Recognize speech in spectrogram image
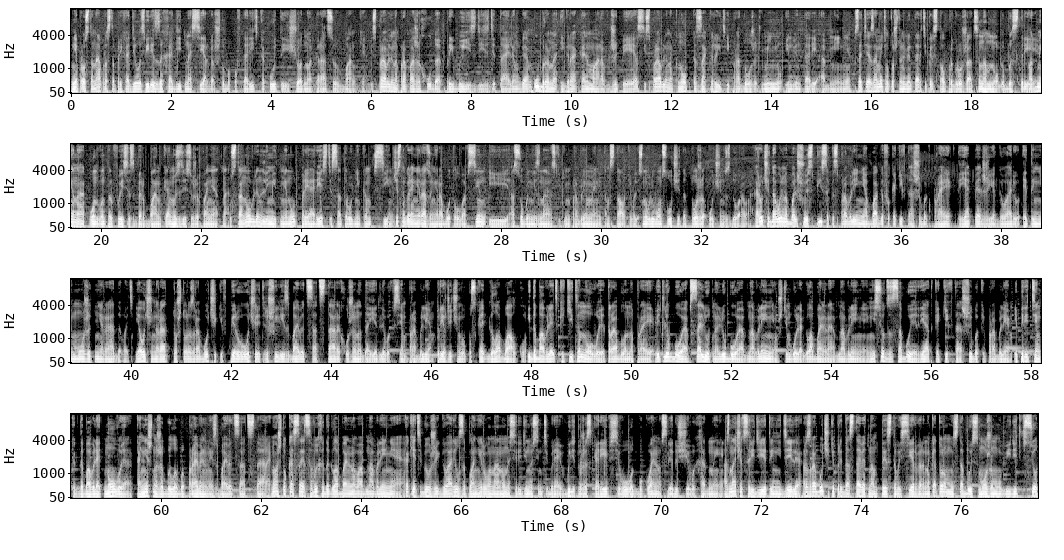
Мне просто-напросто приходилось перезаходить на сервер, чтобы повторить какую-то еще одну операцию в банке. Исправлена пропажа худа при выезде из детайлинга, убрана игра кальмара в GPS, исправлена кнопка закрыть и продолжить в меню инвентарь обмене. Кстати, я заметил то, что инвентарь теперь стал прогружаться намного быстрее. Подмена окон в интерфейсе Сбербанка, ну здесь уже понятно. Установлен лимит минут при аресте сотрудникам ФСИН. Честно говоря, ни разу не работал во ФСИН и особо не знаю, с какими проблемами они там сталкивались. Но в любом случае это тоже очень здорово. Короче, довольно большой список исправления багов и каких-то ошибок проекта. И опять же, я говорю, это не может не радовать. Я очень рад то, что разработчики в первую очередь решили избавиться от старых, уже надоедливых всем проблем, прежде чем выпускать глобалку и добавлять какие-то новые траблы на проект. Ведь любое, абсолютно любое обновление, уж тем более глобальное обновление, несет за собой ряд каких-то ошибок и проблем. И перед тем, как добавлять новые, конечно же было бы правильно избавиться от старых. Ну а что касается выхода глобального обновления, как я тебе уже и говорил, запланировано оно на середину сентября и выйдет уже скорее всего вот буквально в следующие выходные. А значит среди этой недели разработчики предоставят нам тестовый сервер, на котором мы с тобой сможем увидеть все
